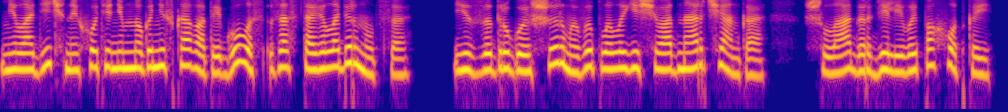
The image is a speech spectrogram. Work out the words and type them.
Мелодичный, хоть и немного низковатый голос заставил обернуться. Из-за другой ширмы выплыла еще одна арчанка, шла горделивой походкой,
